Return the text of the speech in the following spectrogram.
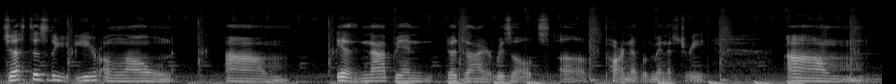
just this year alone, um, it has not been the desired results of partnering with ministry. Um,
